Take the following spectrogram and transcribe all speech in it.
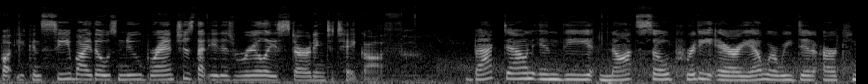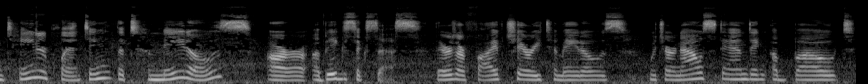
But you can see by those new branches that it is really starting to take off. Back down in the not so pretty area where we did our container planting, the tomatoes are a big success. There's our five cherry tomatoes, which are now standing about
